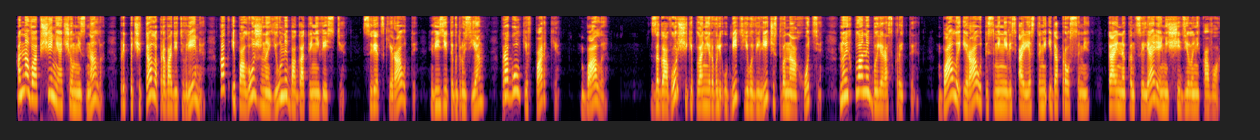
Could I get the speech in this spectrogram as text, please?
Она вообще ни о чем не знала, предпочитала проводить время, как и положено юной богатой невесте. Светские рауты, визиты к друзьям, прогулки в парке, балы. Заговорщики планировали убить его величество на охоте, но их планы были раскрыты. Балы и рауты сменились арестами и допросами. Тайная канцелярия не щадила никого.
